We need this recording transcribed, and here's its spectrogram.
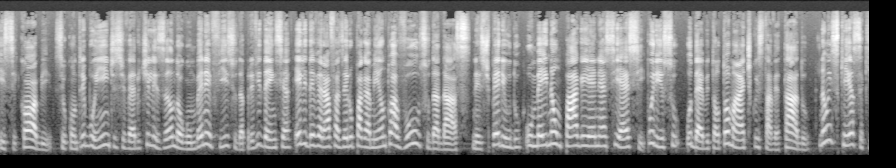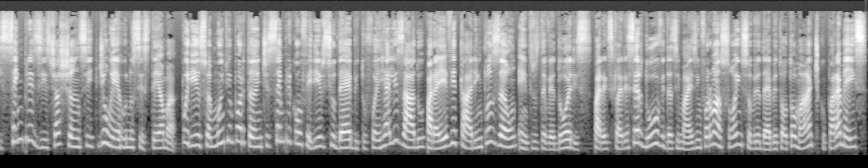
e Cicobi. Se o contribuinte estiver utilizando algum benefício da previdência, ele deverá fazer o pagamento avulso da DAS. Neste período, o MEI não paga INSS, por isso o débito automático está vetado. Não esqueça que sempre existe a chance de um erro no sistema. Por isso é muito importante sempre conferir se o débito foi realizado para evitar inclusão entre os devedores. Para esclarecer dúvidas e mais informações sobre o débito automático para mês,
